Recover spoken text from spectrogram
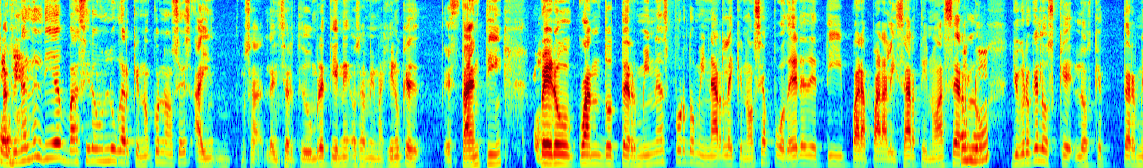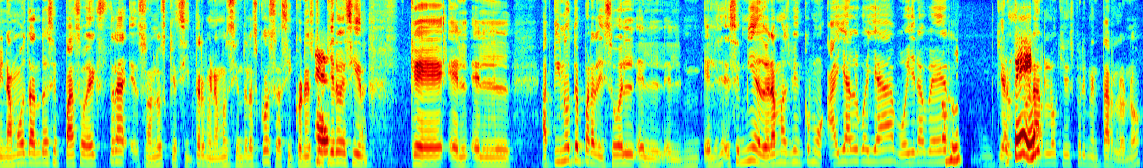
Al final del día vas a ir a un lugar que no conoces, ahí, o sea, la incertidumbre tiene, o sea, me imagino que está en ti, pero cuando terminas por dominarla y que no se apodere de ti para paralizarte y no hacerlo, yo creo que los que los que terminamos dando ese paso extra eh, son los que sí terminamos haciendo las cosas. Y con esto quiero decir que el, a ti no te paralizó el, ese miedo, era más bien como, hay algo allá, voy a ir a ver, quiero explorarlo, quiero experimentarlo, ¿no?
